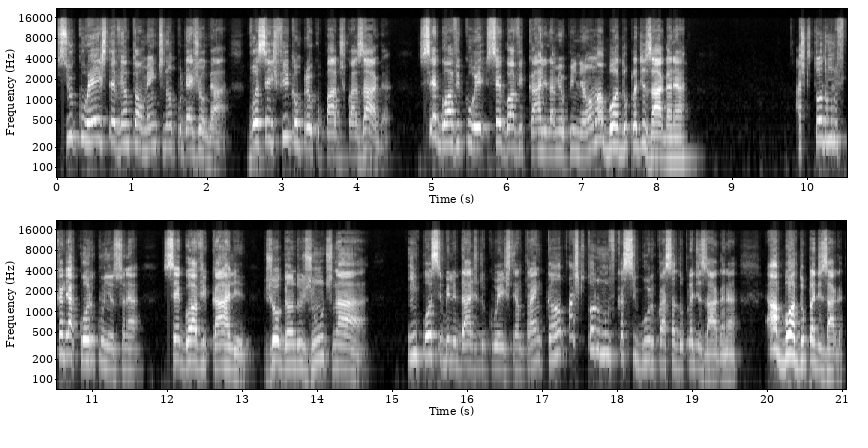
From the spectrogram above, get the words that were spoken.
Se o Cuesta eventualmente não puder jogar, vocês ficam preocupados com a zaga? Segovia. Segovia e Carli, na minha opinião, é uma boa dupla de zaga, né? Acho que todo mundo fica de acordo com isso, né? Segovia e Carli jogando juntos na impossibilidade do Cuesta entrar em campo, acho que todo mundo fica seguro com essa dupla de zaga, né? É uma boa dupla de zaga.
